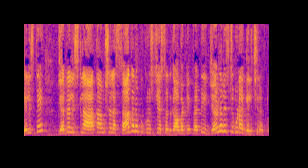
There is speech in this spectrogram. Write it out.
గెలిస్తే జర్నలిస్టుల ఆకాంక్షల సాధనకు కృషి చేస్తుంది కాబట్టి ప్రతి జర్నలిస్ట్ కూడా గెలిచినట్టు.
